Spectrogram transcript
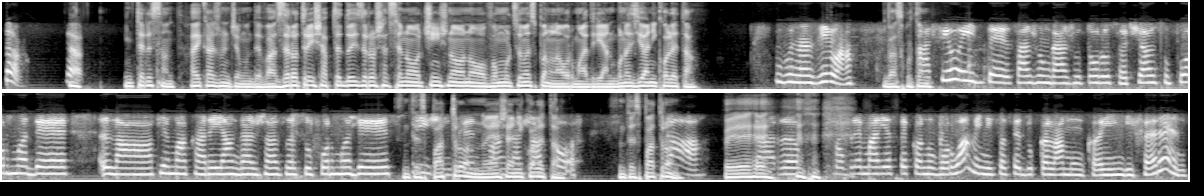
Da, da. Interesant. Hai că ajungem undeva. 0372069599. Vă mulțumesc până la urmă, Adrian. Bună ziua, Nicoleta. Bună ziua! Vă ascultăm. Ar fi o idee să ajungă ajutorul social sub formă de, la firma care îi angajează, sub formă de Sunteți patron, nu-i așa, Nicoleta? Sunteți patron. Da, Pe... dar uh, problema este că nu vor oamenii să se ducă la muncă, indiferent.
